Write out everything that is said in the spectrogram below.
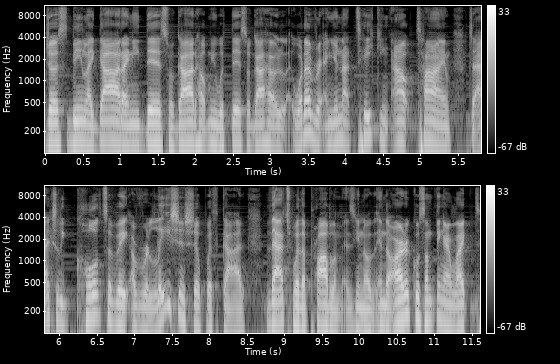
just being like god i need this or god help me with this or god help whatever. And you're not taking out time to actually cultivate a relationship with god. That's where the problem is you know. In the article something i liked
